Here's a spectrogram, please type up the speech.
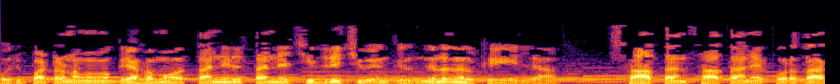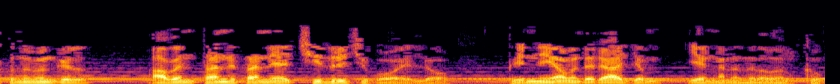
ഒരു പട്ടണമോ ഗ്രഹമോ തന്നിൽ തന്നെ ഛിദ്രിച്ചുവെങ്കിൽ നിലനിൽക്കുകയില്ല സാത്താൻ സാത്താനെ പുറത്താക്കുന്നുവെങ്കിൽ അവൻ തന്നെ തന്നെ ഛിദ്രിച്ചു പോയല്ലോ പിന്നെ അവന്റെ രാജ്യം എങ്ങനെ നിലനിൽക്കും?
